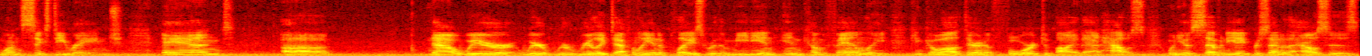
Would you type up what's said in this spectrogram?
160 range. And uh, now we're, we're, we're really definitely in a place where the median income family can go out there and afford to buy that house. When you have 78% of the houses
